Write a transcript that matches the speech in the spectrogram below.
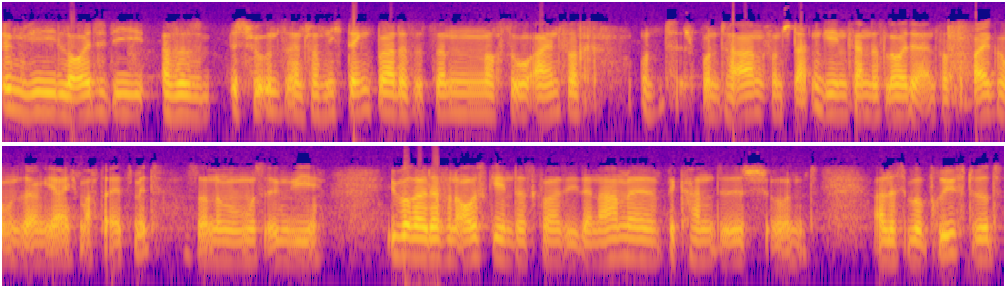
irgendwie Leute, die, also es ist für uns einfach nicht denkbar, dass es dann noch so einfach und spontan vonstatten gehen kann, dass Leute einfach vorbeikommen und sagen, ja, ich mache da jetzt mit, sondern man muss irgendwie überall davon ausgehen, dass quasi der Name bekannt ist und alles überprüft wird.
